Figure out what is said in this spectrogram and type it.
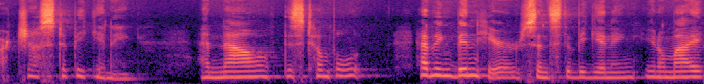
are just a beginning. And now, this temple, having been here since the beginning, you know, my.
